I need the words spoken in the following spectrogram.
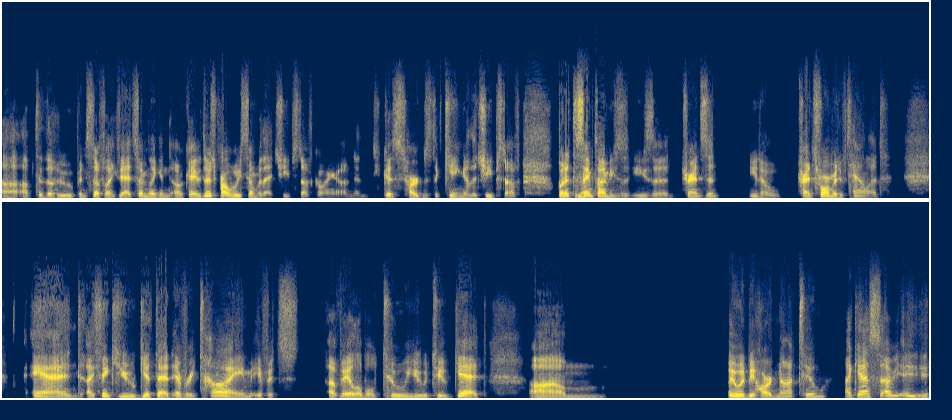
uh, up to the hoop and stuff like that. So I'm thinking, okay, there's probably some of that cheap stuff going on, and because Harden's the king of the cheap stuff, but at the Yeah. same time, he's he's a transit, you know, transformative talent, and I think you get that every time if it's available to you to get, um, it would be hard not to. I guess. I mean,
